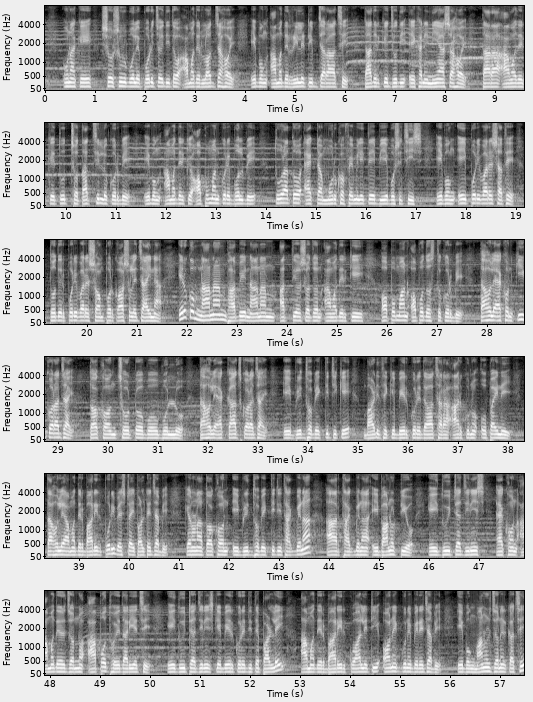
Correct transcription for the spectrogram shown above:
ওনাকে শ্বশুর বলে পরিচয় দিতেও আমাদের লজ্জা হয় এবং আমাদের রিলেটিভ যারা আছে, তাদেরকে যদি এখানে নিয়ে আসা হয় তারা আমাদেরকে তুচ্ছ তাচ্ছিল্য করবে এবং আমাদেরকে অপমান করে বলবে, তোরা তো একটা মূর্খ ফ্যামিলিতে বিয়ে বসেছিস এবং এই পরিবারের সাথে তোদের পরিবারের সম্পর্ক আসলে যায় না। এরকম নানানভাবে নানান আত্মীয় স্বজন আমাদেরকে অপমান, অপদস্থ করবে। তাহলে এখন কি করা যায়? তখন ছোট বউ বলল, তাহলে এক কাজ করা যায়। এই বৃদ্ধ ব্যক্তিটিকে বাড়ি থেকে বের করে দেওয়া ছাড়া আর কোনো উপায় নেই। তাহলে আমাদের বাড়ির পরিবেশটাই পাল্টে যাবে। কেননা তখন এই বৃদ্ধ ব্যক্তিটি থাকবে না, আর থাকবে না এই বানরটিও। এই দুইটা জিনিস এখন আমাদের জন্য আপদ হয়ে দাঁড়িয়েছে। এই দুইটা জিনিসকে বের করে দিতে পারলেই আমাদের বাড়ির কোয়ালিটি অনেক গুণে বেড়ে যাবে এবং মানুষজনের কাছে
